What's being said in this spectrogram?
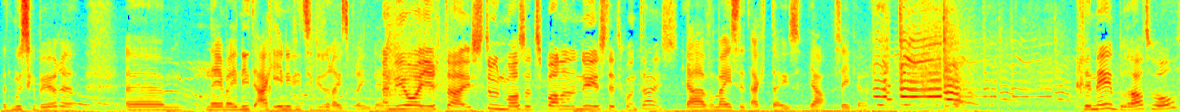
het moest gebeuren. Ehm, nee, maar niet echt één editie die eruit springt. Nee. En nu hoor je hier thuis. Toen was het spannend en nu is dit gewoon thuis. Ja, voor mij is dit echt thuis. Ja, zeker. René Bradwolf,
